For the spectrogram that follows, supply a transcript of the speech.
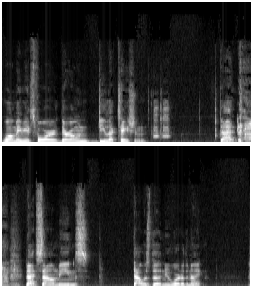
Well, maybe it's for their own delectation. That that sound means that was the new word of the night.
